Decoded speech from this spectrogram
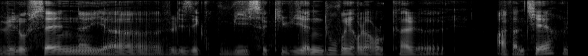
Vélo Seine, il y a les écrouvisses qui viennent d'ouvrir leur local euh, avant-hier.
